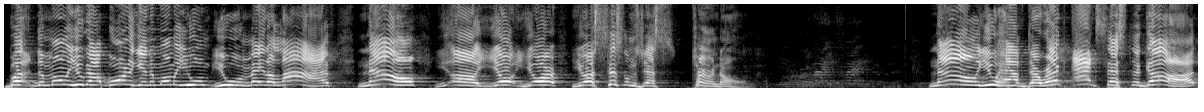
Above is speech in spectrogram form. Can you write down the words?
But the moment you got born again, the moment you, you were made alive, now uh, your, your, your system's just turned on. Now you have direct access to God.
